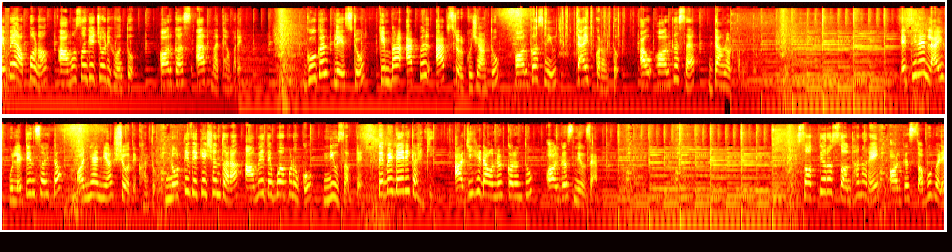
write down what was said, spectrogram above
ଏବେ ଆପଣ ଆମ ସଙ୍ଗେ ଯୋଡ଼ି ହୁଅନ୍ତୁ ଅର୍ଗସ୍ ଆପ୍ ମାଧ୍ୟମରେ গুগল ପ୍ଲେ ଷ୍ଟୋର୍ କିମ୍ବା ଆପଲ୍ ଆପ୍ ଷ୍ଟୋର୍କୁ ଯାଆନ୍ତୁ ଅର୍ଗସ୍ ନ୍ୟୁଜ୍ ଟାଇପ୍ କରନ୍ତୁ ଆଉ ଅର୍ଗସ୍ ଆପ୍ ଡାଉନଲୋଡ୍ କରନ୍ତୁ ଏଥିରେ ଲାଇଭ୍ ବୁଲେଟିନ୍ ସହିତ ଅନ୍ୟାନ୍ୟ ଶୋ ଦେଖନ୍ତୁ ନୋଟିଫିକେସନ୍ ଦ୍ୱାରା ଆମେ ଦେବୁ ଆପଣଙ୍କୁ ନ୍ୟୁଜ୍ ଅପଡେଟ୍ ତେବେ ଡେରି କାହିଁକି ଆଜି ହିଁ ଡାଉନଲୋଡ୍ କରନ୍ତୁ ଅର୍ଗସ୍ ନ୍ୟୁଜ୍ ଆପ୍ ସତ୍ୟର ସନ୍ଧାନରେ ଅର୍ଗସ୍ ସବୁବେଳେ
